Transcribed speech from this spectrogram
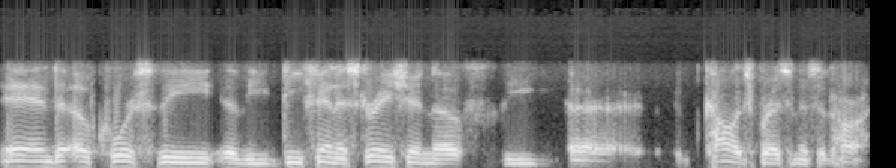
and of course the the defenestration of the uh, college presidents at Har-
